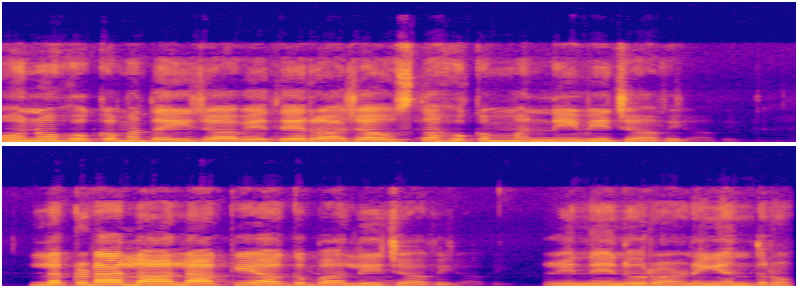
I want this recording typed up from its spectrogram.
ਉਹਨੂੰ ਹੁਕਮ ਦੇਈ ਜਾਵੇ ਤੇ ਰਾਜਾ ਉਸ ਦਾ ਹੁਕਮ ਮੰਨੀ ਵੀ ਜਾਵੇ। ਲੱਕੜਾਂ ਲਾ ਲਾ ਕੇ ਅੱਗ ਬਾਲੀ ਜਾਵੇ। ਇੰਨੇ ਨੂੰ ਰਾਣੀ ਅੰਦਰੋਂ,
